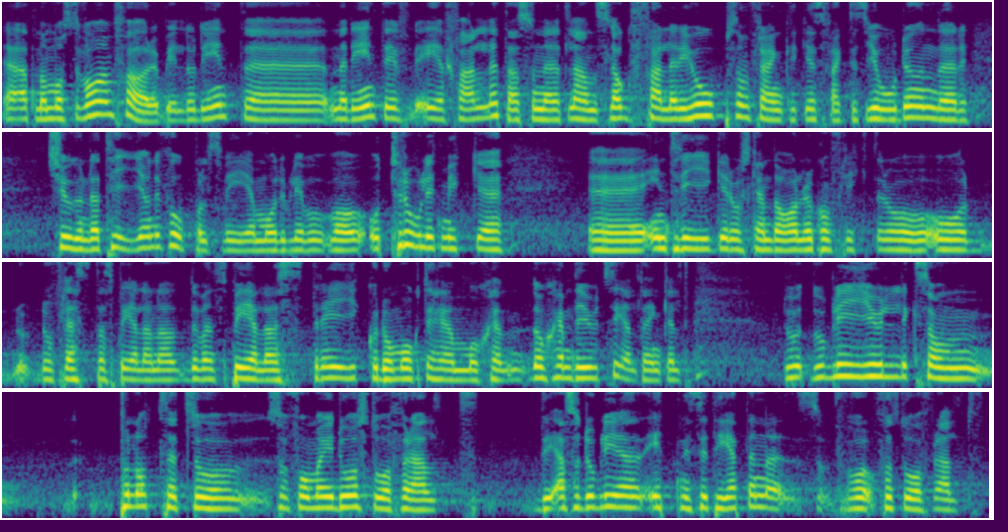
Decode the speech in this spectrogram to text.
att man måste vara en förebild och det är inte, när det inte är fallet, alltså när ett landslag faller ihop som Frankrike faktiskt gjorde under 2010 under fotbolls-VM och det blev, var otroligt mycket eh, intriger och skandaler och konflikter och, och, de flesta spelarna, det var en spelarstrejk och de åkte hem och skäm, de skämde ut sig helt enkelt. Då, då, blir ju liksom, på något sätt så, så får man ju då stå för allt det, alltså då blir etniciteten eh, får, får, stå för allt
